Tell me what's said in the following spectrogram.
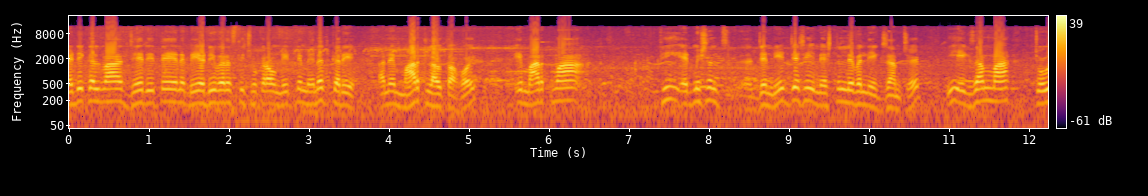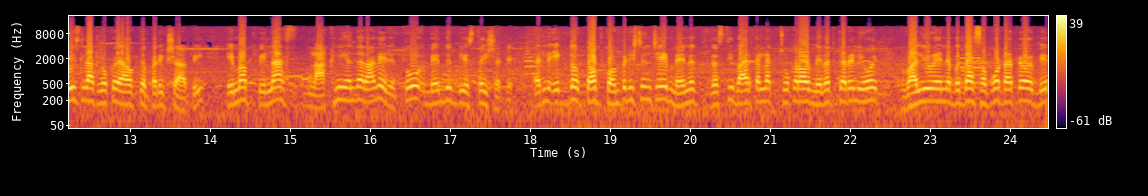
મેડિકલમાં જે રીતે એને બે અઢી વર્ષથી છોકરાઓ નીટની મહેનત કરી અને માર્ક લાવતા હોય એ માર્કમાં થી એડમિશન જે નીટ જે છે એ નેશનલ લેવલની એક્ઝામ છે. એ એક્ઝામમાં ચોવીસ લાખ લોકોએ આ વખતે પરીક્ષા આપી. એમાં પેલા લાખની અંદર આવે ને, તો એમબીબીએસ થઈ શકે. એટલે એકદમ ટફ કોમ્પિટિશન છે, મહેનત દસથી બાર કલાક છોકરાઓએ મહેનત કરેલી હોય વાલીઓ એને બધા સપોર્ટ આપ્યા હોય, બે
